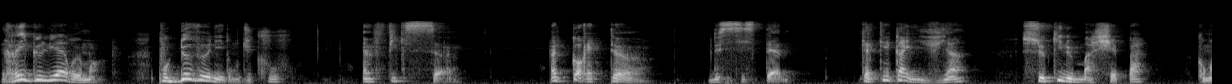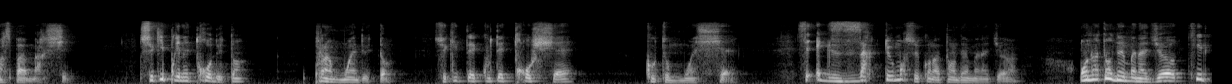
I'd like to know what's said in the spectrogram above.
régulièrement, pour devenir donc du coup un fixeur, un correcteur de système? Quelqu'un quand il vient, ce qui ne marchait pas commence pas à marcher. Ce qui prenait trop de temps prend moins de temps. Ce qui te coûtait trop cher coûte moins cher. C'est exactement ce qu'on attend d'un manager. On attend d'un manager qu'il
